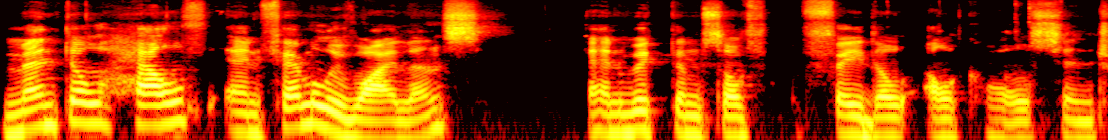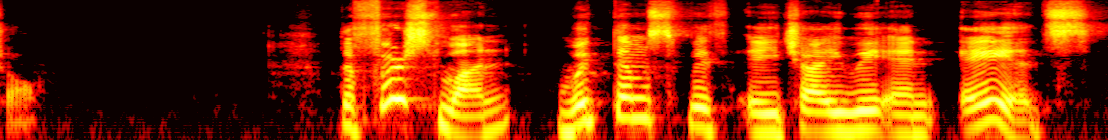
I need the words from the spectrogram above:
mental health and family violence, and victims of fetal alcohol syndrome. The first one, victims with HIV and AIDS,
